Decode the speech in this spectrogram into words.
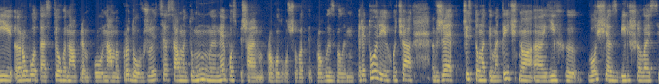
І робота з цього напрямку нами продовжується. Саме тому ми не поспішаємо проголошувати про визволені території. Хоча вже чисто математично е, їх е, площа збільшилась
